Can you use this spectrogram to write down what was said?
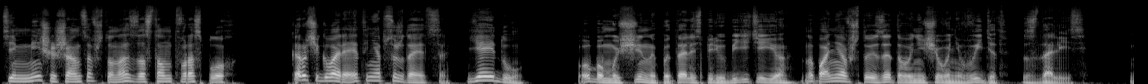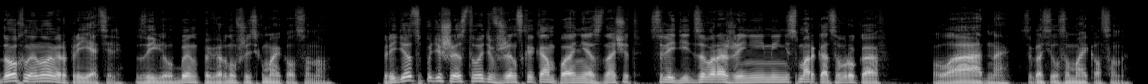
тем меньше шансов, что нас застанут врасплох. Короче говоря, это не обсуждается. Я иду». Оба мужчины пытались переубедить ее, но, поняв, что из этого ничего не выйдет, сдались. «Дохлый номер, приятель», — заявил Бен, повернувшись к Майклсону. Придется путешествовать в женской компании, а значит, следить за выражениями и не сморкаться в рукав». «Ладно», — согласился Майклсон.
